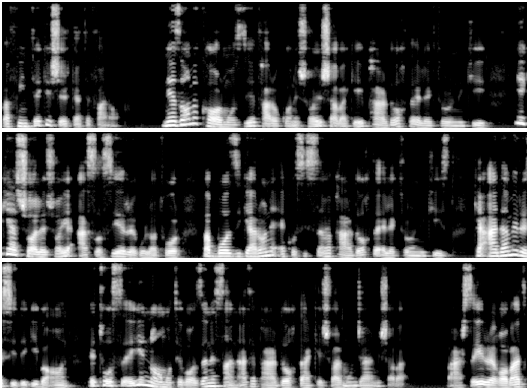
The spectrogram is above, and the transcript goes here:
و فینتک شرکت فناب نظام کارمزدی تراکنش های شبکه پرداخت الکترونیکی یکی از چالش های اساسی رگولاتور و بازیگران اکوسیستم پرداخت الکترونیکی است که عدم رسیدگی به آن به توسعه نامتوازن صنعت پرداخت در کشور منجر می شود. عرصه رقابت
